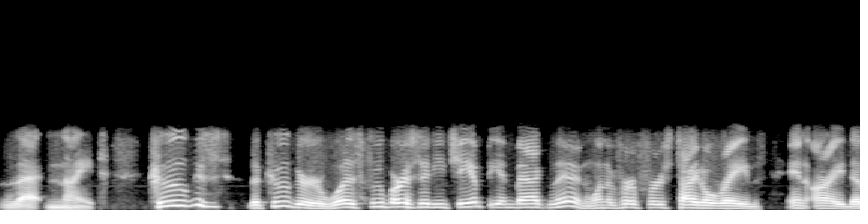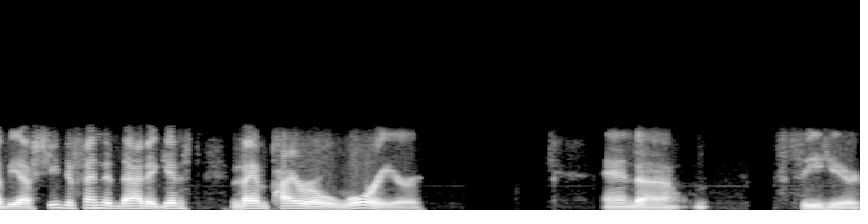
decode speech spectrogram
that night. Cougs, the Cougar, was Fubar City champion back then, one of her first title reigns in RAWF. She defended that against Vampiro Warrior. And uh, see here.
